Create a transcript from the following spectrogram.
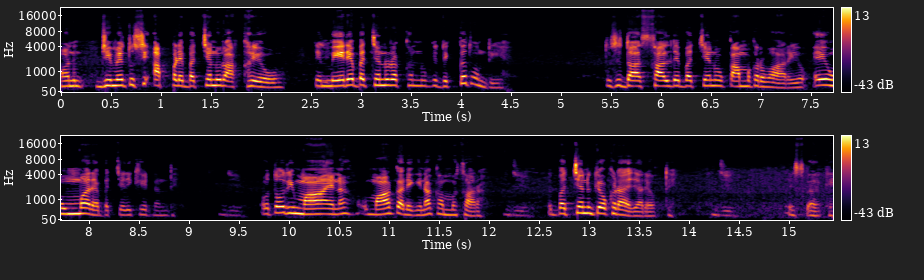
ਹੁਣ ਜਿਵੇਂ ਤੁਸੀਂ ਆਪਣੇ ਬੱਚੇ ਨੂੰ ਰੱਖ ਰਹੇ ਹੋ ਤੇ ਮੇਰੇ ਬੱਚੇ ਨੂੰ ਰੱਖਣ ਨੂੰ ਕੀ ਦਿੱਕਤ ਹੁੰਦੀ ਹੈ? ਤੁਸੀਂ 10 ਸਾਲ ਦੇ ਬੱਚੇ ਨੂੰ ਕੰਮ ਕਰਵਾ ਰਹੇ ਹੋ ਇਹ ਉਮਰ ਹੈ ਬੱਚੇ ਦੀ ਖੇਡਣ ਦੀ। ਜੀ। ਉਹ ਤਾਂ ਉਹਦੀ ਮਾਂ ਹੈ ਨਾ ਉਹ ਮਾਂ ਕਰੇਗੀ ਨਾ ਕੰਮ ਸਾਰਾ। ਜੀ। ਤੇ ਬੱਚੇ ਨੂੰ ਕਿਉਂ ਖੜਾਇਆ ਜਾ ਰਿਹਾ ਉੱਥੇ? ਜੀ। ਇਸ ਕਰਕੇ।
